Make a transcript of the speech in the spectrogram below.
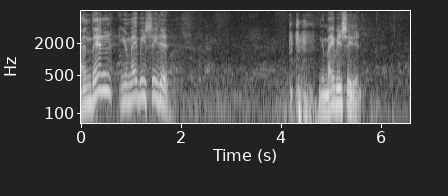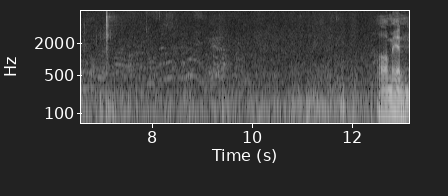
And then you may be seated. you may be seated. Amen.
